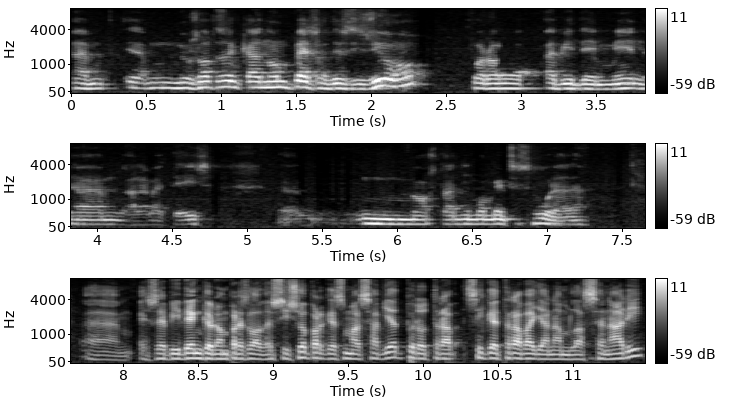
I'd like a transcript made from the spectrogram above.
eh, nosaltres encara no hem pres la decisió, però, evidentment, eh, ara mateix eh, no està ni molt menys assegurada. Eh, és evident que no han pres la decisió perquè és massa aviat, però sí que treballen amb l'escenari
